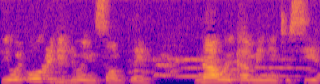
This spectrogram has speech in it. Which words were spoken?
they were already doing something. Now we're coming in to see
